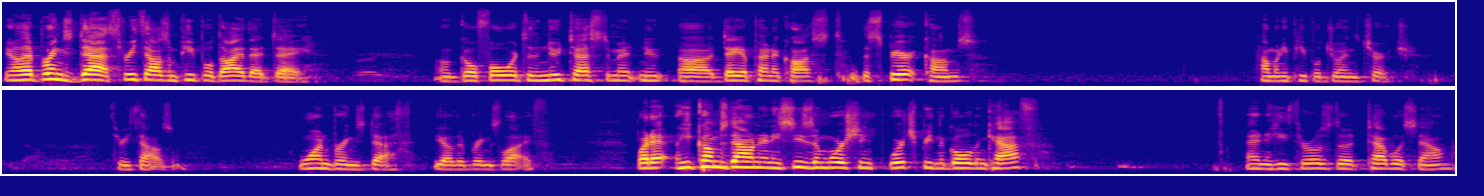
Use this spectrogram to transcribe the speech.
You know, that brings death. 3,000 people die that day. Right. go forward to the New Testament, new, uh, day of Pentecost. The Spirit comes. How many people join the church? 3,000. One brings death, the other brings life. But uh, he comes down and he sees them worshiping the golden calf. And he throws the tablets down,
